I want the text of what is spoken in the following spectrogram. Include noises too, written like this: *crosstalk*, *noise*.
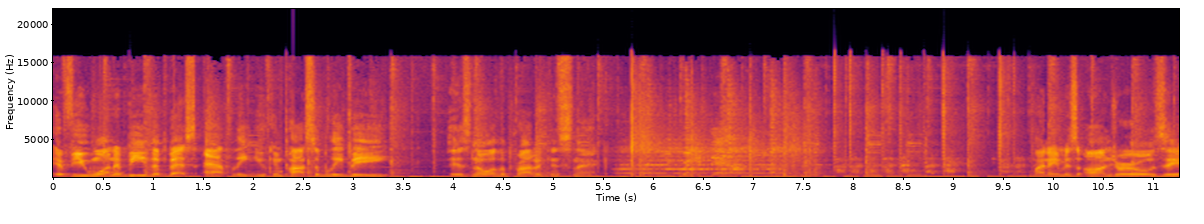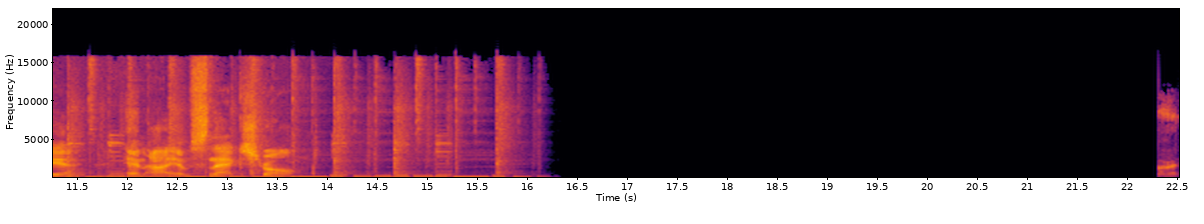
If you want to be the best athlete you can possibly be, there's no other product than SNAC. My name is Andre Rozier, and I am SNAC Strong.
